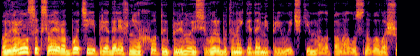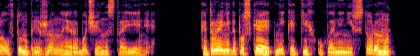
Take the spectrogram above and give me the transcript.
Он вернулся к своей работе и, преодолев неохоту и повинуясь выработанной годами привычке, мало-помалу снова вошел в то напряженное рабочее настроение, которое не допускает никаких уклонений в сторону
